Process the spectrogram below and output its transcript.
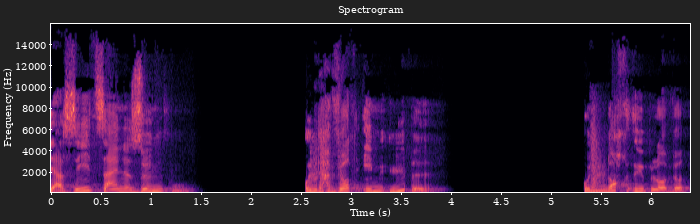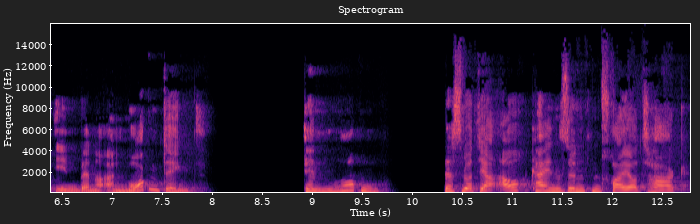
der sieht seine Sünden und da wird ihm übel. Und noch übler wird ihm, wenn er an morgen denkt. Denn morgen, das wird ja auch kein sündenfreier Tag.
